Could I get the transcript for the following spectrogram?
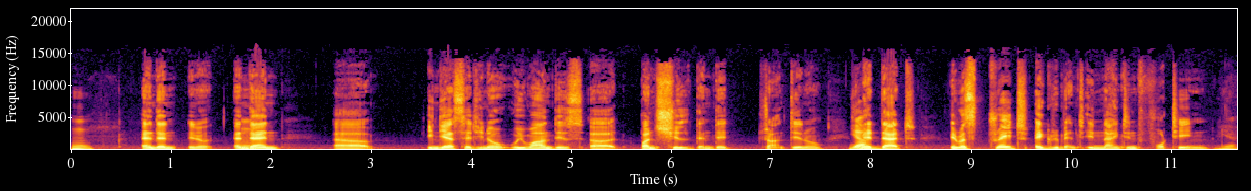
and then you know and then uh, India said, you know, we want this uh, Panchsheel. Then they, you know, Yeah. made that. It was trade agreement in 1914, Yeah.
